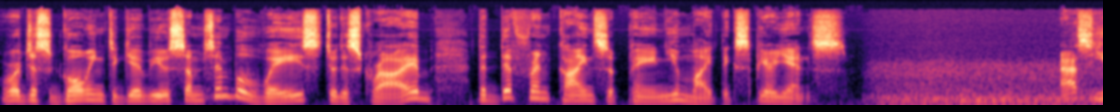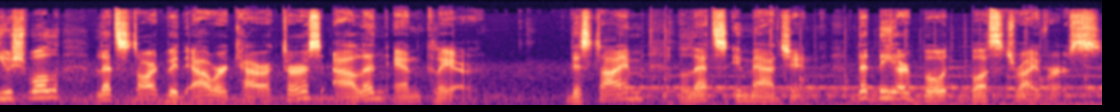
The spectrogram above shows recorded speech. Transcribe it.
We're just going to give you some simple ways to describe the different kinds of pain you might experience. As usual, let's start with our characters, Alan and Claire. This time, let's imagine that they are both bus drivers.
